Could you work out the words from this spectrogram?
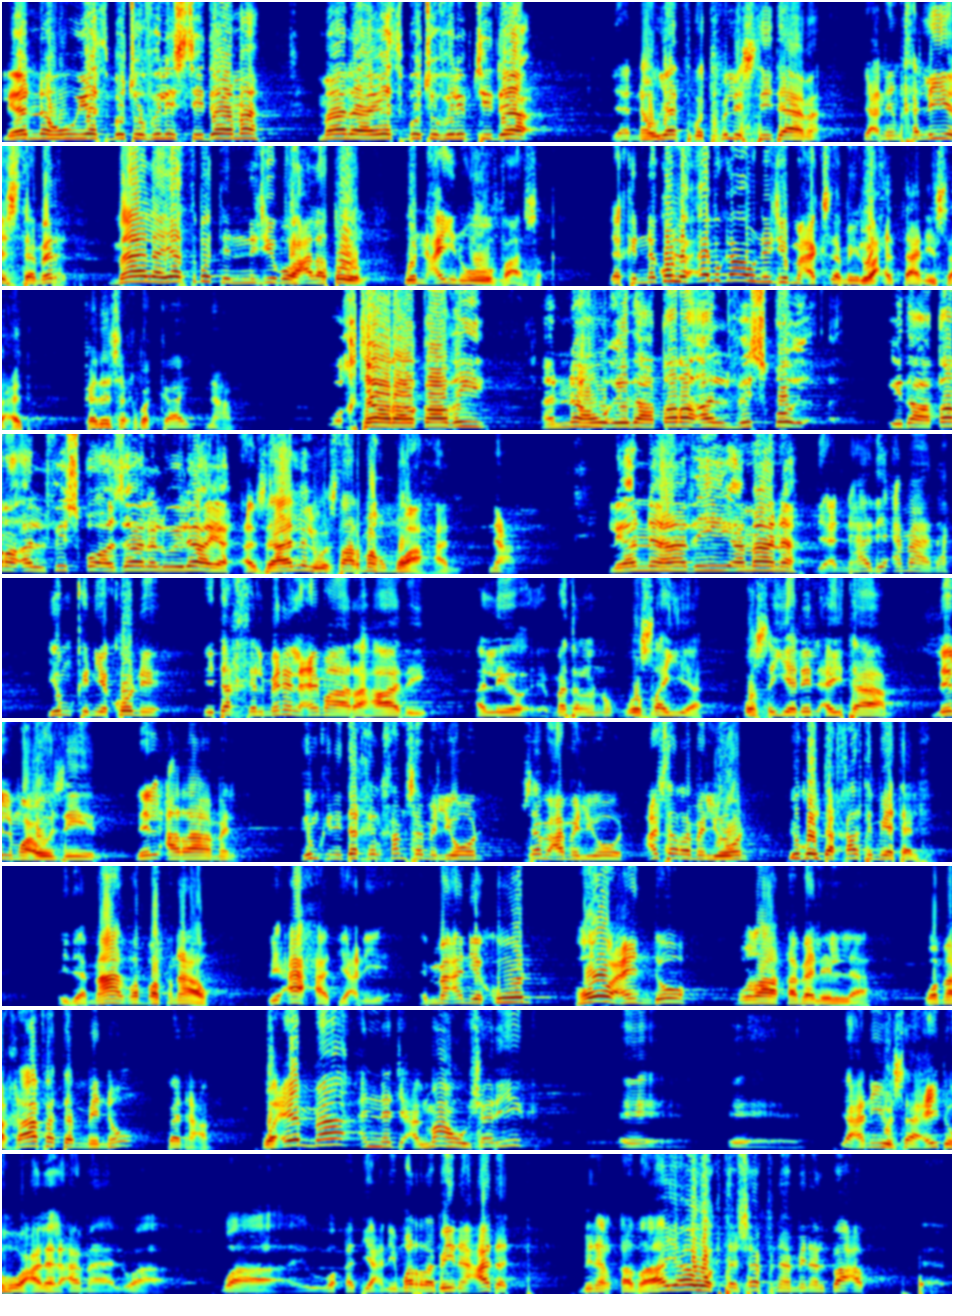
لأنه يثبت في الاستدامة ما لا يثبت في الابتداء. لأنه يثبت في الاستدامة. يعني نخليه يستمر ما لا يثبت نجيبه على طول ونعينه فاسق. لكن نقول له ابقى ونجيب معك زميل واحد ثاني يساعد كذا شيخ بكاي؟ نعم. واختار القاضي أنه إذا طرأ الفسق إذا طرأ الفسق أزال الولاية. أزال وصار ما هو مؤهل. نعم. لأن هذه أمانة. لأن هذه أمانة. يمكن يكون يدخل من العمارة هذه اللي مثلا وصية وصية للأيتام للمعوزين للعرامل يمكن يدخل خمسة مليون سبعة مليون عشرة مليون. يقول دخلت مئة ألف. إذا ما ضبطناه بأحد يعني إما أن يكون هو عنده مراقبة لله ومخافة منه فنعم. وإما أن نجعل معه شريك إيه، إيه، يعني يساعده على العمل و وقد يعني مر بنا عدد من القضايا واكتشفنا من البعض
